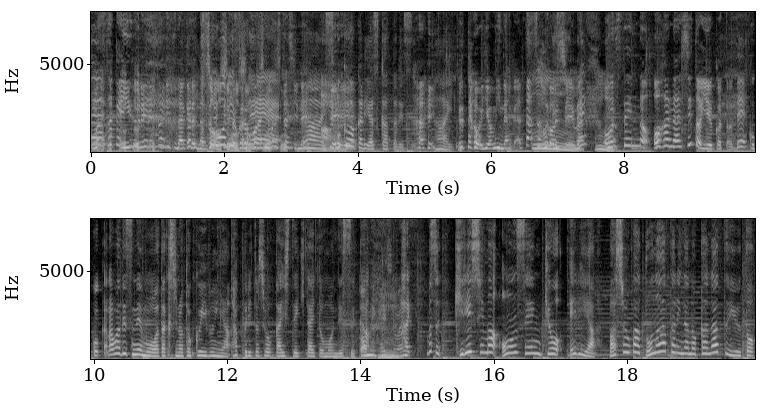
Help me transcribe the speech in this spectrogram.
うんまさかインフルエンサーにつながるなんて。そうですねもありましたしね。はい、すごくわかかりやすかったです。はい。はい。歌を読みながら、今週はうん温泉のお話ということで、ここからはですね、もう私の得意分野たっぷりと紹介していきたいと思うんですが。お願いします、はい、まず霧島温泉郷エリア場所がどのあたりなのかなというと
